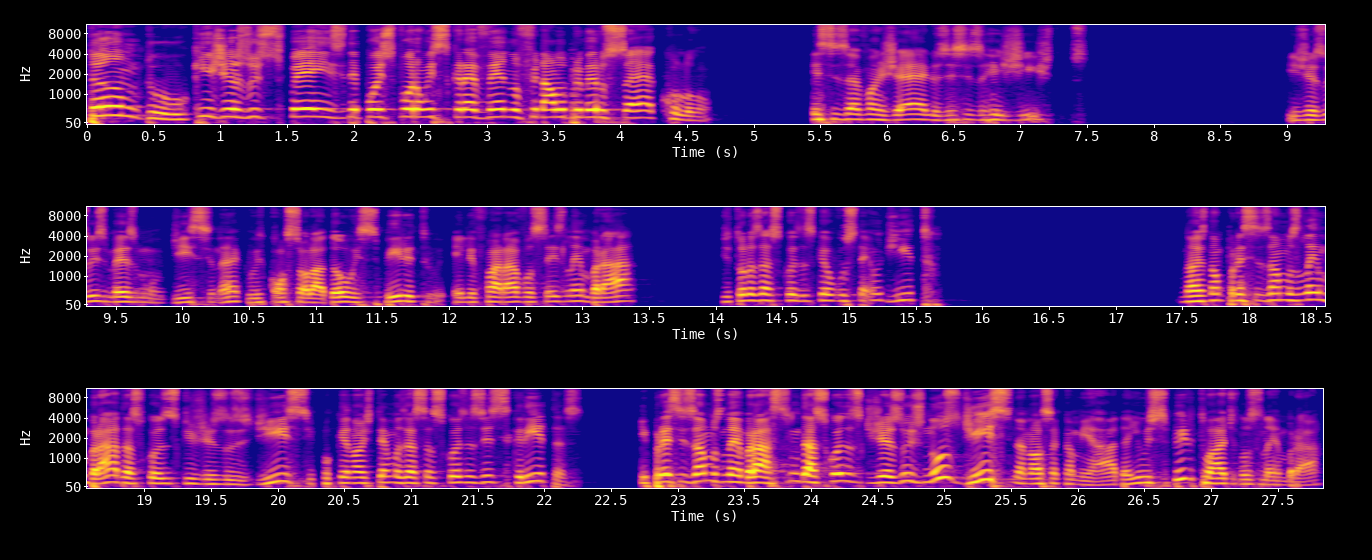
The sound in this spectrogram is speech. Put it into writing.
contando o que Jesus fez e depois foram escrevendo no final do primeiro século esses evangelhos, esses registros. E Jesus mesmo disse, né, que o Consolador, o Espírito, ele fará vocês lembrar de todas as coisas que eu vos tenho dito. Nós não precisamos lembrar das coisas que Jesus disse, porque nós temos essas coisas escritas. E precisamos lembrar, sim, das coisas que Jesus nos disse na nossa caminhada, e o Espírito há de nos lembrar.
